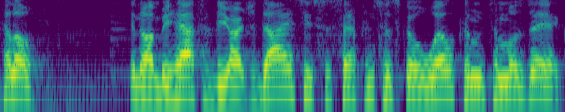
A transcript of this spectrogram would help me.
Hello, and on behalf of the Archdiocese of San Francisco, welcome to Mosaic.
